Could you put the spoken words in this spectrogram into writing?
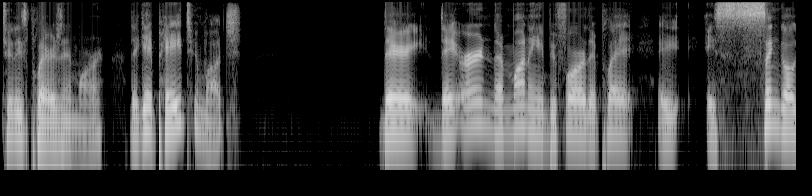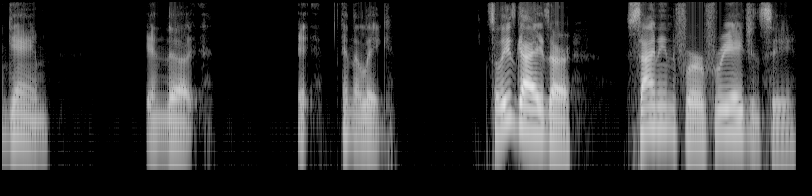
to these players anymore. They get paid too much. They they earn their money before they play a a single game in the in the league. So these guys are signing for free agency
